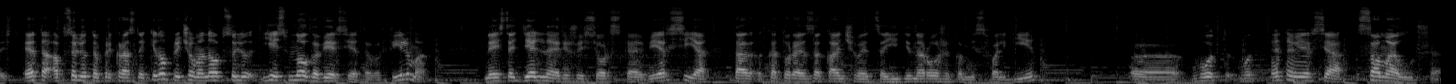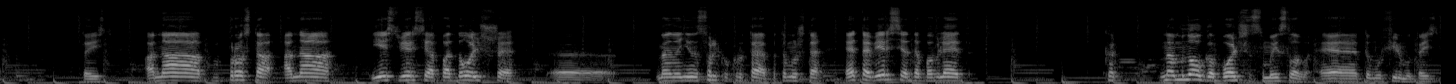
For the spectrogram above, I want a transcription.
То есть это абсолютно прекрасное кино, причем оно абсолютно... Есть много версий этого фильма, но есть отдельная режиссерская версия, та, которая заканчивается единорожиком из фольги. Э, вот, вот эта версия самая лучшая. То есть она просто, она... Есть версия подольше, э, но она не настолько крутая, потому что эта версия добавляет намного больше смыслов этому фильму. То есть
